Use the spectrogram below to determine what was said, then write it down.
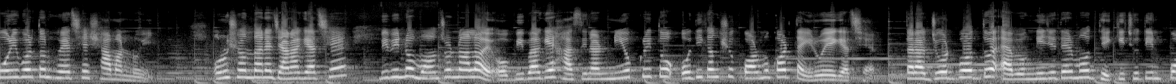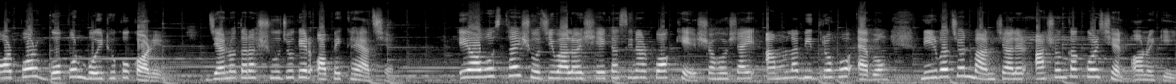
পরিবর্তন হয়েছে সামান্যই। অনুসন্ধানে জানা গেছে, বিভিন্ন মন্ত্রণালয় ও বিভাগে হাসিনার নিয়োগকৃত অধিকাংশ কর্মকর্তাই রয়ে গেছেন। তারা জোটবদ্ধ এবং নিজেদের মধ্যে কিছুদিন পর পর গোপন বৈঠকও করেন, যেন তারা সুযোগের অপেক্ষায় আছেন। এ অবস্থায় সচিবালয় শেখ হাসিনার পক্ষে সহসাই আমলা বিদ্রোহ এবং নির্বাচন বানচালের আশঙ্কা করছেন অনেকেই।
